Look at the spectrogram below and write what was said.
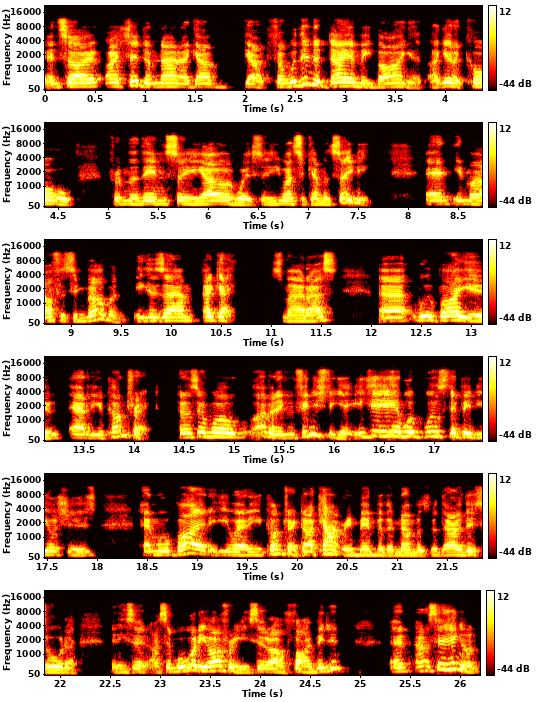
And so I said to them, no, no, go, go. So within a day of me buying it, I get a call from the then CEO of West. He wants to come and see me. And in my office in Melbourne, he says, um, okay, smart ass uh, we'll buy you out of your contract. And I said, well, I haven't even finished it yet. He said, yeah, we'll, we'll step into your shoes and we'll buy it you out of your contract. I can't remember the numbers, but they're this order. And he said, I said, well, what are you offering? He said, oh, five million. And I said, hang on,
